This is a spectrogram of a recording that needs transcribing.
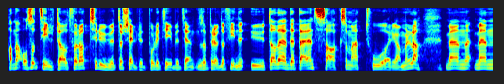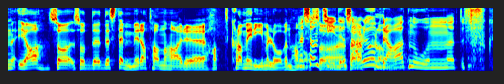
Han er også tiltalt for å ha truet og skjelt ut politibetjenten som prøvde å finne ut av det. Dette er en sak som er to år gammel, da. Men, men ja, så, så det, det stemmer at han har eh, hatt klammeri med loven, han Men også. samtidig så er det jo bra at noen fuck,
